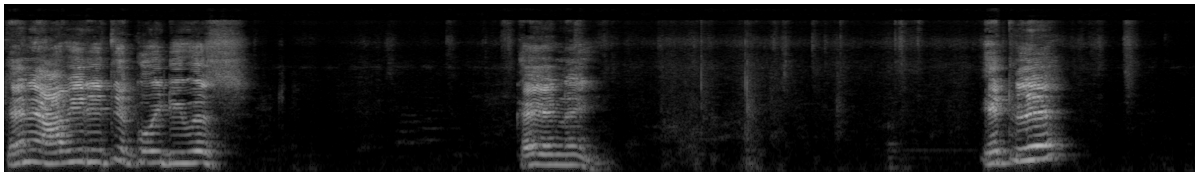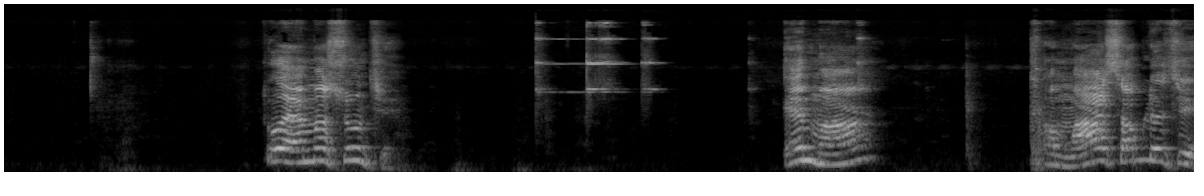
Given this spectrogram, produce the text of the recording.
તેને આવી રીતે કોઈ દિવસ કહે નહીં. એટલે તો એમાં શું છે? એમાં આ મા શબ્દ છે,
